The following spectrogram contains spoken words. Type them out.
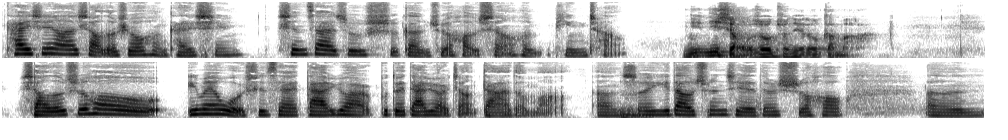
开心啊，小的时候很开心，现在就是感觉好像很平常。你你小的时候春节都干嘛？小的时候，因为我是在大院儿部队大院儿长大的嘛，嗯，所以一到春节的时候，嗯，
